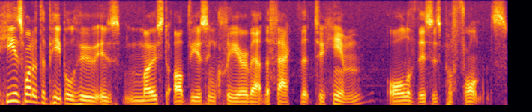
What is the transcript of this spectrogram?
he is one of the people who is most obvious and clear about the fact that to him all of this is performance.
